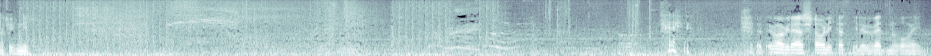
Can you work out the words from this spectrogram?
Natürlich nicht. das ist immer wieder erstaunlich, dass die in den Wänden rumhängen.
